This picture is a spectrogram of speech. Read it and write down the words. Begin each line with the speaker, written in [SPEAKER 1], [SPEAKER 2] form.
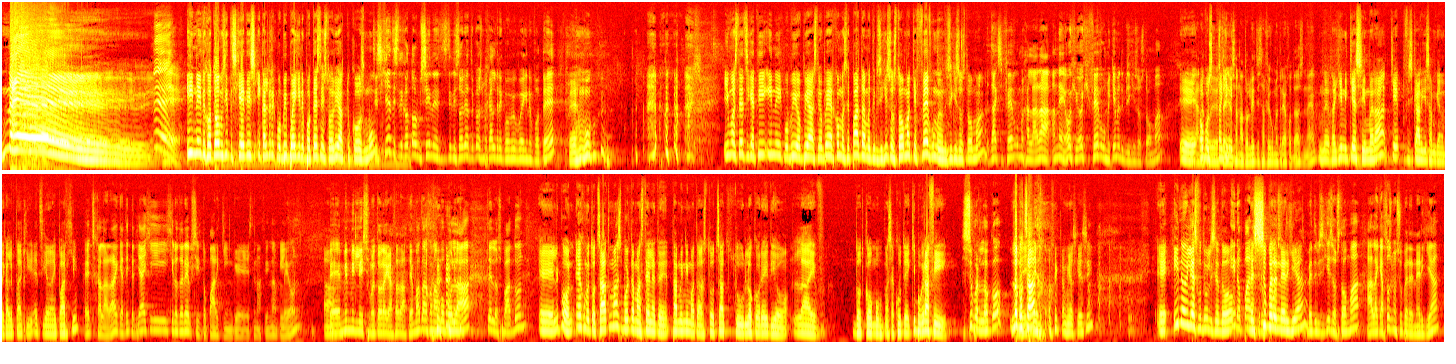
[SPEAKER 1] Ναι!
[SPEAKER 2] Είναι η διχοτόμηση της σχέδη η καλύτερη εκπομπή που έγινε ποτέ στην ιστορία του κόσμου.
[SPEAKER 1] Της σχέση τη διχοτόμηση είναι στην ιστορία του κόσμου η καλύτερη εκπομπή που έγινε ποτέ.
[SPEAKER 2] Θεέ μου. Είμαστε έτσι γιατί είναι η εκπομπή η οποία, στην οποία ερχόμαστε πάντα με την ψυχή στο στόμα και φεύγουμε με την ψυχή στο στόμα.
[SPEAKER 1] Εντάξει, φεύγουμε χαλαρά. Α, ναι, όχι, όχι, φεύγουμε και με την ψυχή στο στόμα.
[SPEAKER 2] Ε,
[SPEAKER 1] Ε,
[SPEAKER 2] όπως
[SPEAKER 1] όπως
[SPEAKER 2] θα γίνει,
[SPEAKER 1] Ανατολίτης, θα φύγουμε τρέχοντας. Ναι.
[SPEAKER 2] ναι, θα γίνει και σήμερα και φυσικά αργήσαμε για ένα δεκαλεπτάκι έτσι για να υπάρχει.
[SPEAKER 1] Έτσι χαλαρά, γιατί παιδιά έχει χειροτερέψει το πάρκινγκ ε, στην Αθήνα πλέον.
[SPEAKER 2] Α.
[SPEAKER 1] Ε, μην μιλήσουμε τώρα για αυτά τα θέματα. Έχω να πω πολλά. Τέλος πάντων.
[SPEAKER 2] Ε, λοιπόν, έχουμε το chat μας. Μπορείτε να μας στέλνετε τα μηνύματα στο chat του locoradiolive.com όπου μας ακούτε. Εκεί που γράφει
[SPEAKER 1] Super Loco.
[SPEAKER 2] Loco
[SPEAKER 1] Radio.
[SPEAKER 2] Chat. Όχι καμία σχέση. Ε, είναι ο Ηλίας Φουντούλης εδώ
[SPEAKER 1] Είναι ο
[SPEAKER 2] με
[SPEAKER 1] Πάρης
[SPEAKER 2] σούπερ
[SPEAKER 1] Τρούπος,
[SPEAKER 2] ενέργεια
[SPEAKER 1] Με την ψυχή στο στόμα, αλλά και αυτός με σούπερ ενέργεια.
